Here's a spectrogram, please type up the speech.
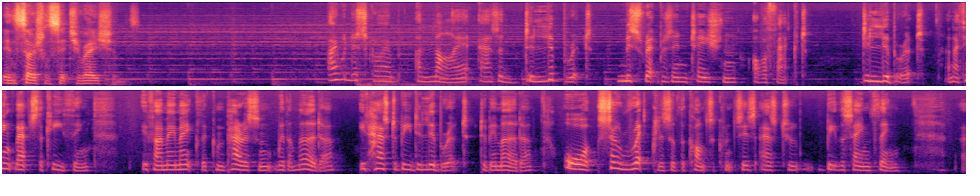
in social situations. I would describe a lie as a deliberate misrepresentation of a fact. Deliberate. And I think that's the key thing. If I may make the comparison with a murder, it has to be deliberate to be murder, or so reckless of the consequences as to be the same thing, uh,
